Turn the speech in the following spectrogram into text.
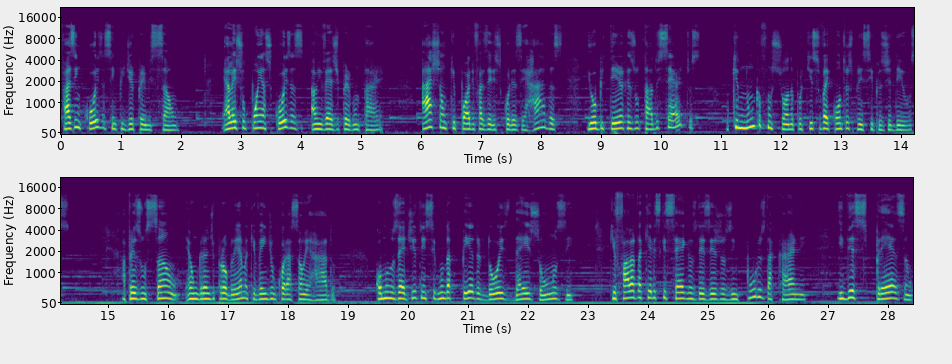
Fazem coisas sem pedir permissão elas supõem as coisas ao invés de perguntar. Acham que podem fazer escolhas erradas e obter resultados certos, o que nunca funciona porque isso vai contra os princípios de Deus. A presunção é um grande problema que vem de um coração errado, como nos é dito em 2 Pedro 2, 10, 11, que fala daqueles que seguem os desejos impuros da carne e desprezam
